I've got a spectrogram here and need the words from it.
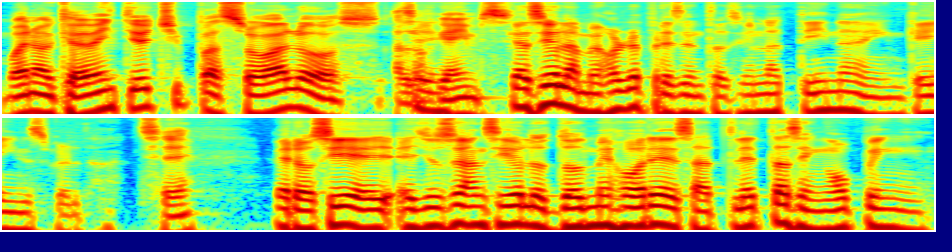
Bueno, quedó 28 y pasó a los, a los Sí, Games. Que ha sido la mejor representación latina en Games, ¿verdad? Sí. Pero sí, e- ellos han sido los dos mejores atletas en Open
